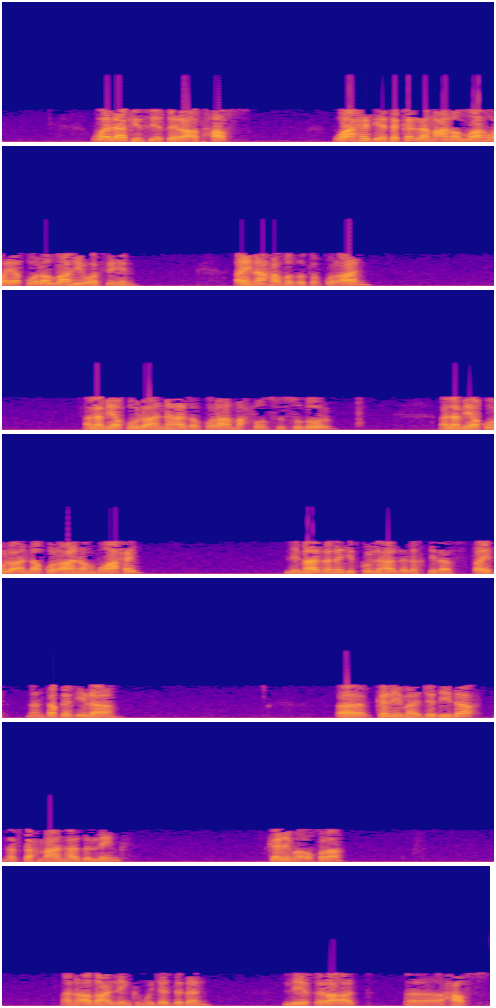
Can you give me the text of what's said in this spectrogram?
ولكن في قراءة حفص واحد يتكلم عن الله ويقول الله يوفهم. أين حفظة القرآن؟ ألم يقولوا أن هذا القرآن محفوظ في الصدور؟ ألم يقولوا أن قرآنهم واحد؟ لماذا نجد كل هذا الاختلاف؟ طيب ننتقل إلى آه، كلمة جديدة. نفتح معا هذا ال link. كلمة أخرى. أنا أضع ال link مجددا لقراءة آه، حفص.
